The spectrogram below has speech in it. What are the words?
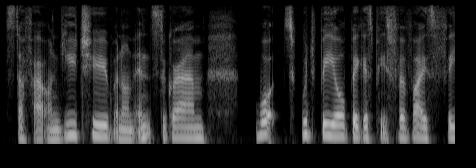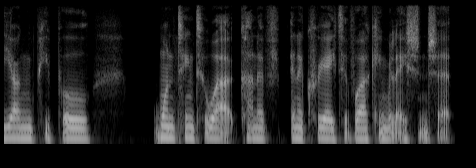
stuff out on YouTube and on Instagram, what would be your biggest piece of advice for young people wanting to work kind of in a creative working relationship?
